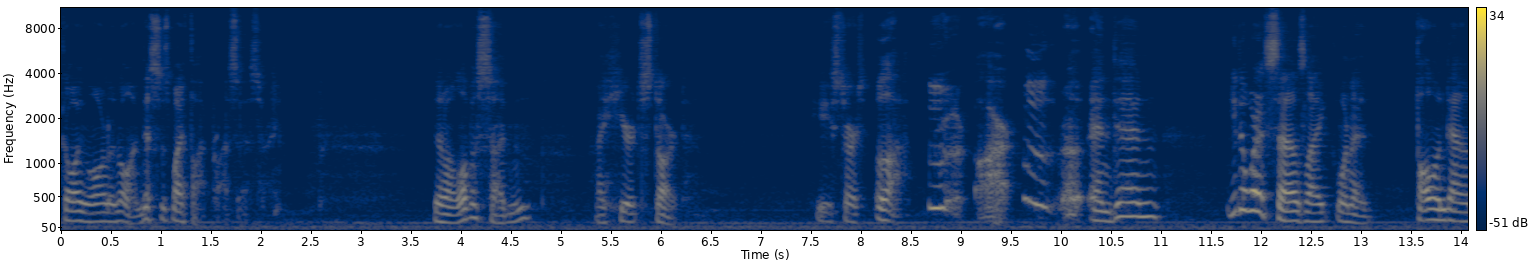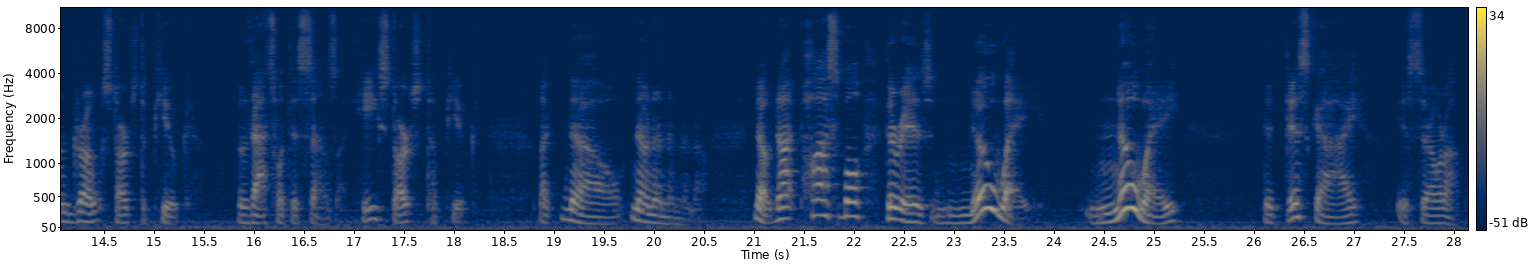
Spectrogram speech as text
going on and on? This is my thought process, right? Then all of a sudden, I hear it start. He starts, and then, you know what it sounds like when a fallen down drunk starts to puke? That's what this sounds like. He starts to puke. Like, no, no, no, no, no, no. No, not possible. There is no way, no way that this guy is thrown up.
